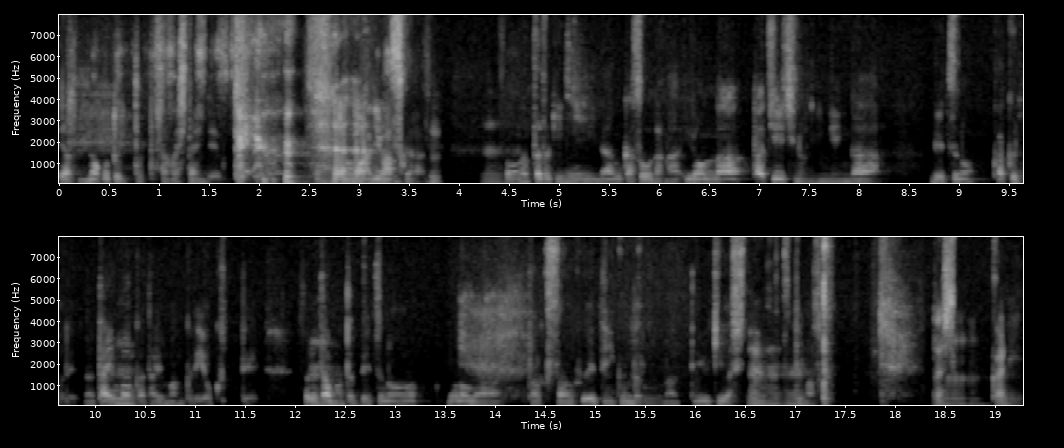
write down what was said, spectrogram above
いや、そんなこと言ったって探したいんだよっていうのもありますからね。うん。そうなった時になんかそうだないろんな立ち位置の人間が別の角度でタイムバンクはタイムバンクでよくってそれとはまた別のものがたくさん増えていくんだろうなっていう気はしてうんうんうんます。確かに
